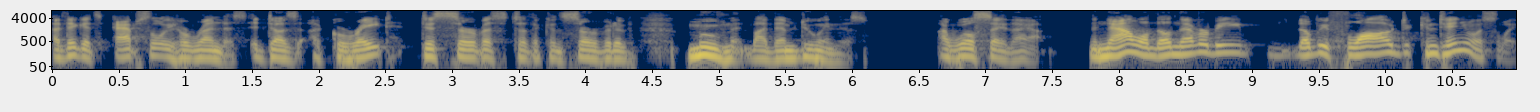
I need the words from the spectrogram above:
I think it's absolutely horrendous. It does a great disservice to the conservative movement by them doing this. I will say that. And now they'll never be they'll be flogged continuously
